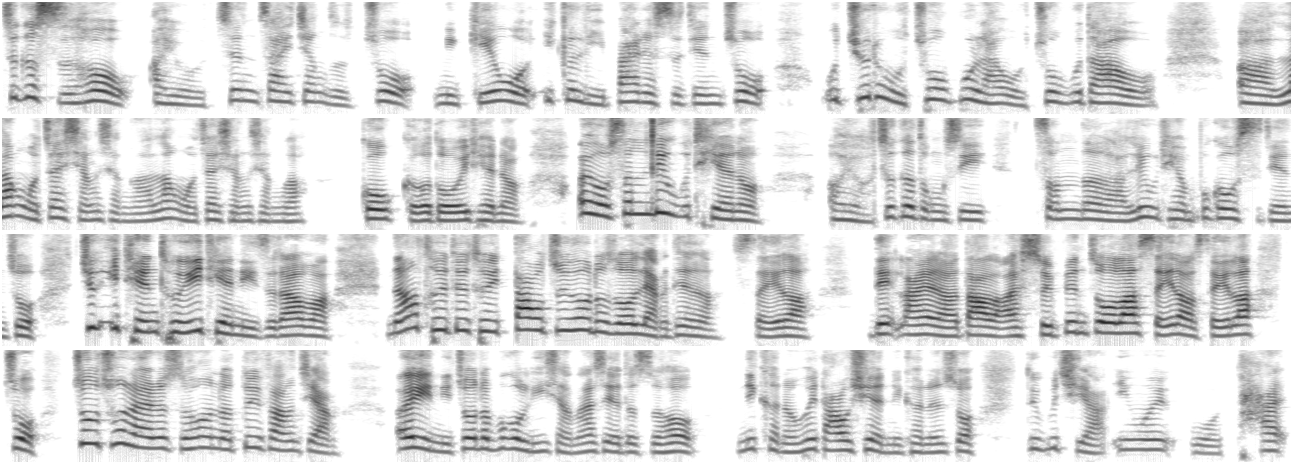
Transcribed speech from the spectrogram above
这个时候，哎呦，正在这样子做，你给我一个礼拜的时间做，我觉得我做不来，我做不到哦，啊，让我再想想啊，让我再想想了，够隔多一天了，哎呦，剩六天了。哎呦，这个东西真的啦，六天不够时间做，就一天推一天，你知道吗？然后推推推到最后的时候，两天了，谁了？deadline 了，到了，随便做了，谁了谁了，做做出来的时候呢，对方讲，哎，你做的不够理想那些的时候，你可能会道歉，你可能说对不起啊，因为我太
